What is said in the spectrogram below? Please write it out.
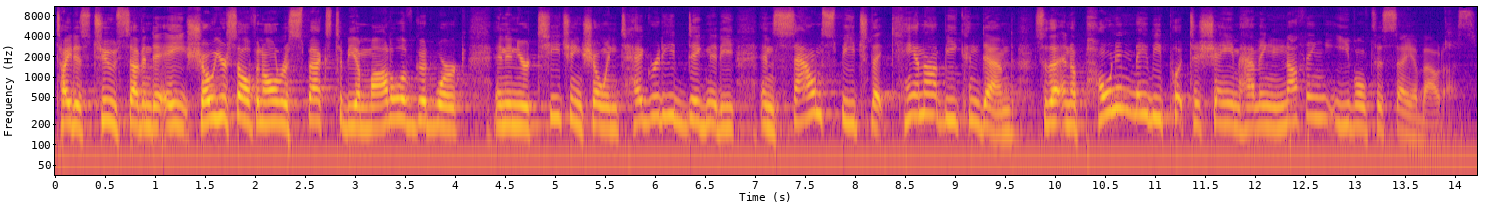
Titus 2 7 to 8. Show yourself in all respects to be a model of good work, and in your teaching show integrity, dignity, and sound speech that cannot be condemned, so that an opponent may be put to shame, having nothing evil to say about us.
